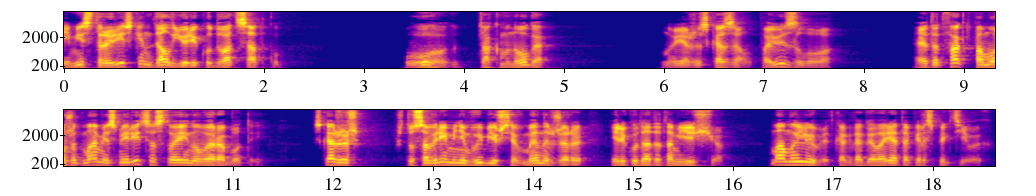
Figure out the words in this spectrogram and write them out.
и мистер Рискин дал Юрику двадцатку. «О, так много!» «Ну я же сказал, повезло. Этот факт поможет маме смириться с твоей новой работой. Скажешь, что со временем выбьешься в менеджеры или куда-то там еще. Мамы любят, когда говорят о перспективах».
